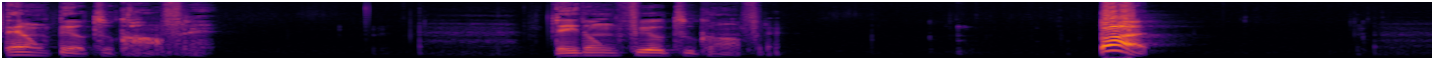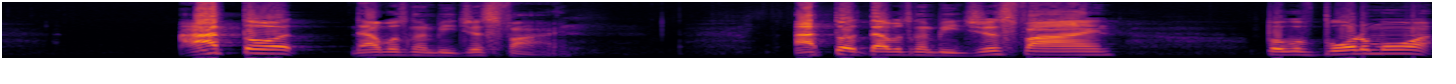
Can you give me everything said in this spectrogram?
they don't feel too confident they don't feel too confident but i thought that was going to be just fine i thought that was going to be just fine but with baltimore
